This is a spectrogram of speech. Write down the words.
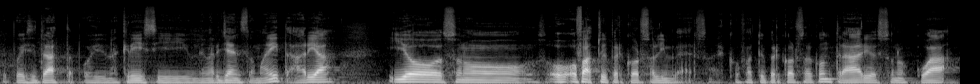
che poi si tratta poi di una crisi, un'emergenza umanitaria, io sono, ho, ho, fatto il percorso all'inverso, ecco, ho fatto il percorso al contrario e sono qua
